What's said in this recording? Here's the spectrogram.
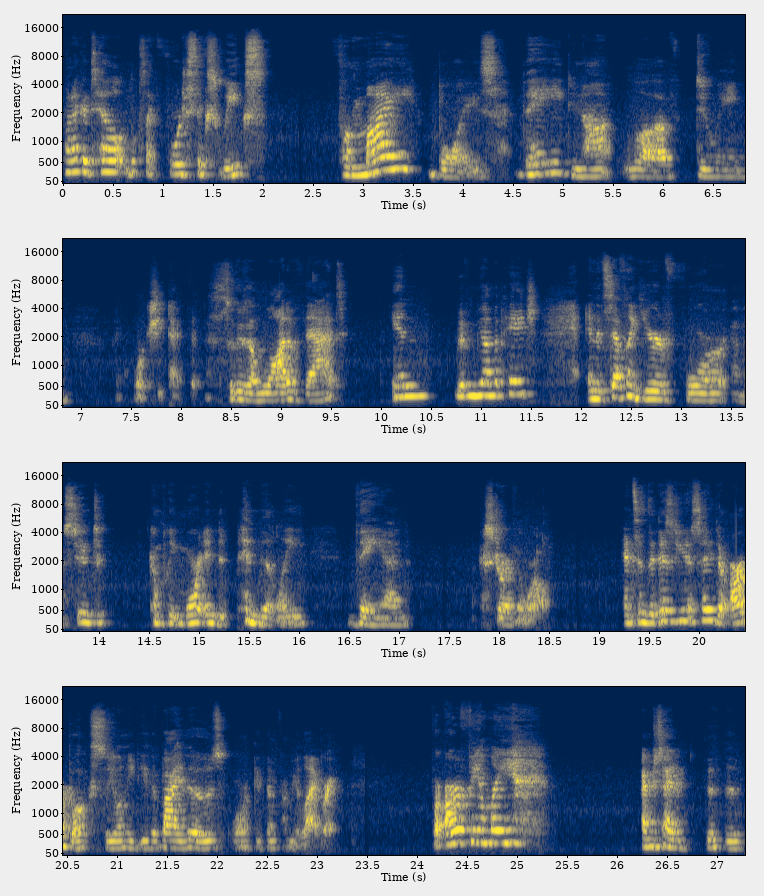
what I could tell, it looks like four to six weeks. For my boys, they do not love doing like worksheet type things. So there's a lot of that in Moving Beyond the Page. And it's definitely geared for um, a student to complete more independently than a story of the world. And since it is a unit study, there are books, so you'll need to either buy those or get them from your library. For our family, I've decided that the,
